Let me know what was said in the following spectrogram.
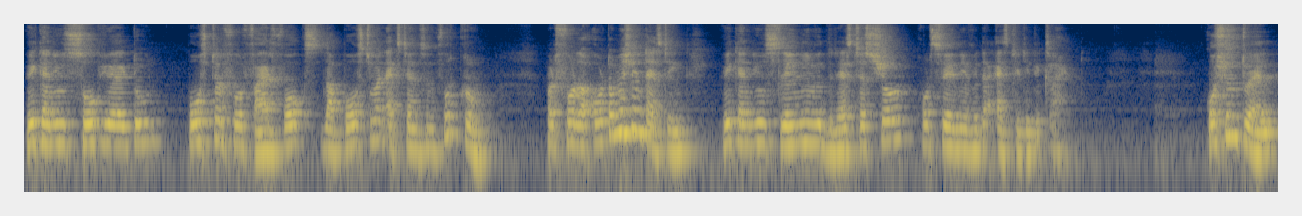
we can use SOAP UI tool, Poster for Firefox, the Postman extension for Chrome. But for the automation testing, we can use Selenium with REST Assured or Selenium with the HTTP client. Question 12.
